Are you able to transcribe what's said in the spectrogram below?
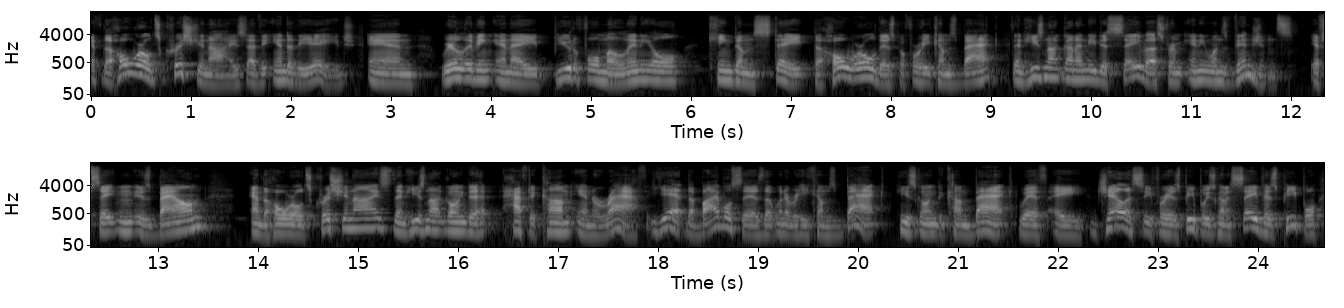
if the whole world's Christianized at the end of the age, and we're living in a beautiful millennial kingdom state, the whole world is before he comes back, then he's not going to need to save us from anyone's vengeance. If Satan is bound, and the whole world's Christianized, then he's not going to have to come in wrath. Yet the Bible says that whenever he comes back, he's going to come back with a jealousy for his people. He's going to save his people,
